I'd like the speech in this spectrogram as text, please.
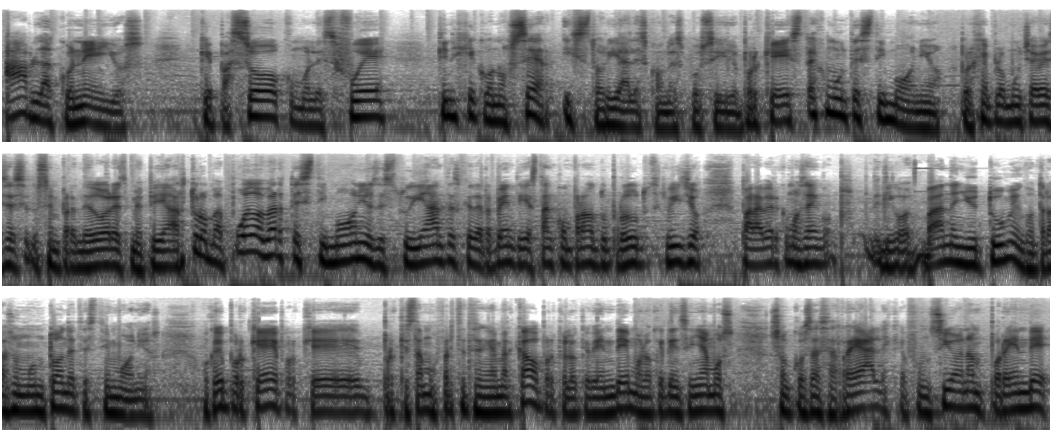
habla con ellos. ¿Qué pasó? ¿Cómo les fue? Tienes que conocer historiales cuando es posible, porque esto es como un testimonio. Por ejemplo, muchas veces los emprendedores me piden, Arturo, ¿me puedo ver testimonios de estudiantes que de repente ya están comprando tu producto o servicio para ver cómo se... Digo, van en YouTube y encontrarás un montón de testimonios. ¿Ok? ¿Por qué? Porque, porque estamos presentes en el mercado, porque lo que vendemos, lo que te enseñamos son cosas reales que funcionan. Por ende,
